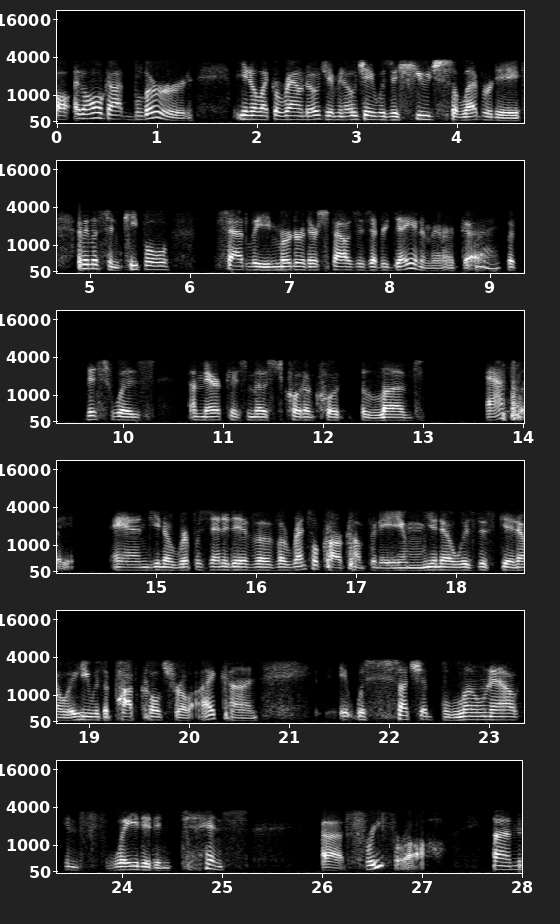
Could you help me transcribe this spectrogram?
all it all got blurred. You know, like around OJ. I mean, OJ was a huge celebrity. I mean, listen, people sadly murder their spouses every day in America, right. but this was America's most quote unquote beloved athlete and you know representative of a rental car company and you know was this you know he was a pop cultural icon it was such a blown out inflated intense uh free for all um,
